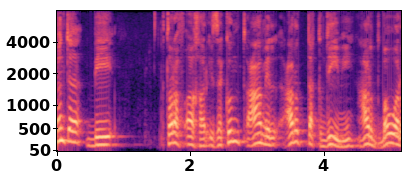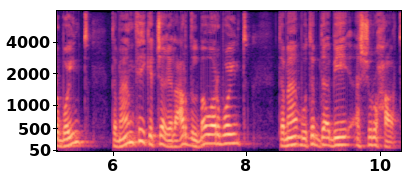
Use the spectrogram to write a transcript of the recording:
أنت بطرف آخر إذا كنت عامل عرض تقديمي عرض باوربوينت تمام؟ فيك تشغل عرض الباوربوينت تمام؟ وتبدأ بالشروحات.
